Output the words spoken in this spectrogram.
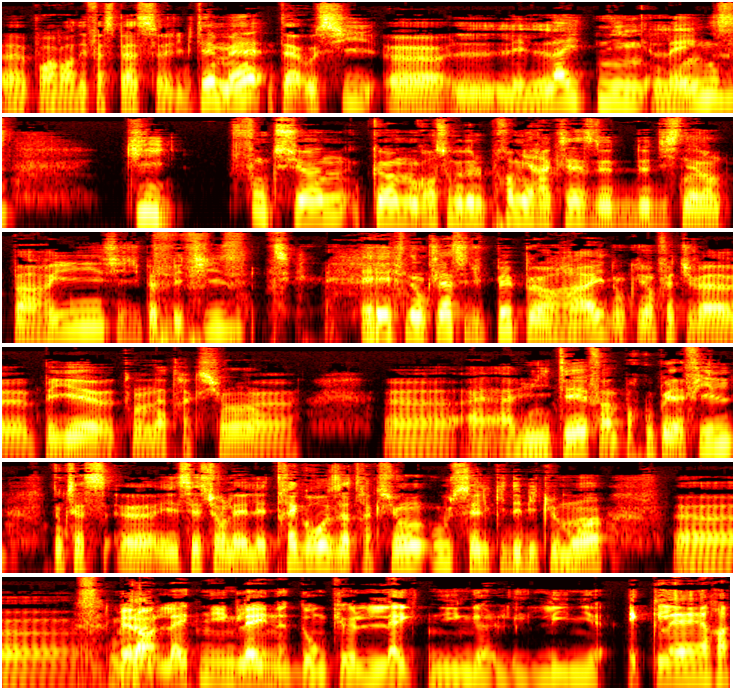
euh, pour avoir des fast-pass limités, mais tu as aussi euh, les Lightning Lanes qui fonctionnent comme grosso modo le premier access de, de Disneyland Paris, si je dis pas de bêtises. Et donc là c'est du paper ride, donc en fait tu vas euh, payer ton attraction euh, à, à l'unité, enfin pour couper la file. Donc ça, euh, et c'est sur les, les, très grosses attractions ou celles qui débitent le moins. Euh, mais alors Lightning Lane, donc euh, Lightning, les lignes éclairs.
